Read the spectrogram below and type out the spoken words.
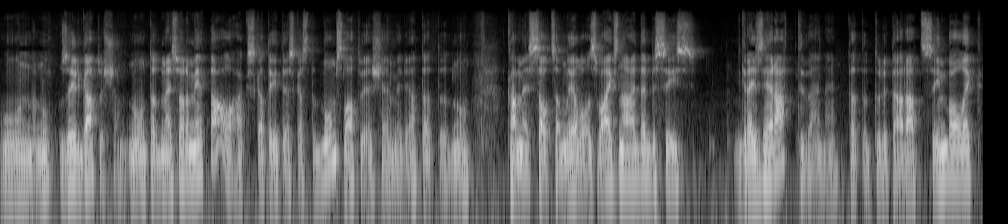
Un, nu, zirga atušana. Nu, tad mēs varam iet tālāk, skatīties, kas mums, latviešiem, ir. Ja? Tad, tad, nu, kā mēs saucam lielo zvaigznāju debesīs, greizie rati, vai ne? Tad, tad tur ir tā rata simbolika.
